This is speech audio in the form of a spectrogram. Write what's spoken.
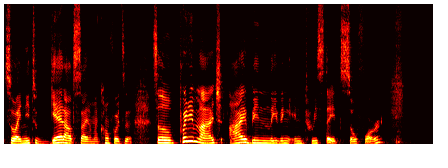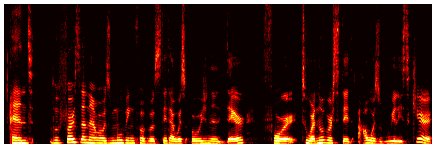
so I need to get outside of my comfort zone. So pretty much I've been living in three states so far. And the first time I was moving from the state I was originally there for to another state, I was really scared.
